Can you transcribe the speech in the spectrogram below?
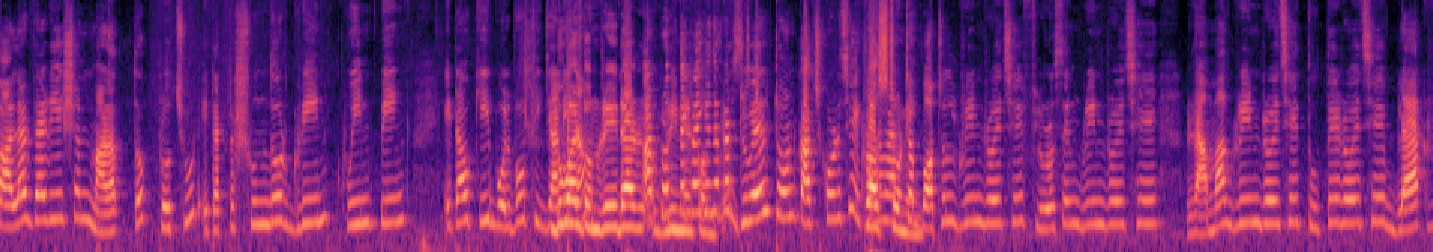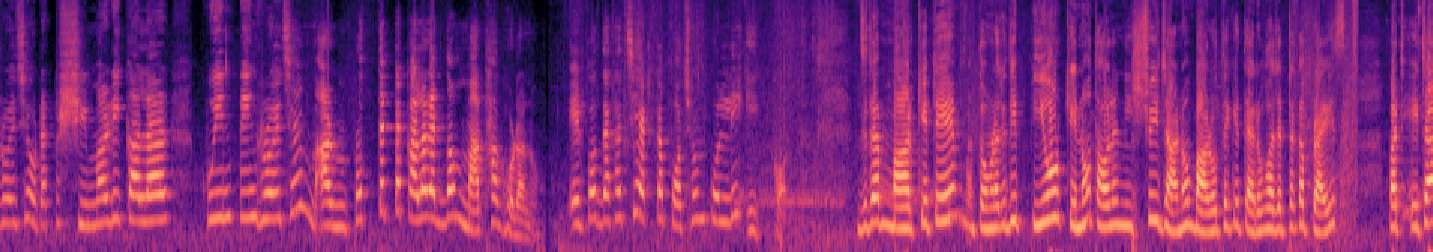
কালার ভ্যারিয়েশন মারাত্মক প্রচুর। এটা একটা সুন্দর গ্রিন কুইন পিঙ্ক এটাও কি বলব ঠিক জানি Dual না tone, red আর green এর কিন্তু একটা। ডুয়েল টোন কাজ করেছে। এখানে একটা বটল গ্রিন রয়েছে ফ্লুরোসেন্ট গ্রিন রয়েছে রামা গ্রিন রয়েছে তুতে রয়েছে ব্ল্যাক রয়েছে ওটা একটা শিমারি কালার কুইন পিঙ্ক রয়েছে আর প্রত্যেকটা কালার একদম মাথা ঘোরানো। এরপর দেখাচ্ছি একটা পছন্দ করলি ইকট যেটা মার্কেটে তোমরা যদি পিওর কেনো তাহলে নিশ্চয়ই জানো বারো থেকে তেরো হাজার টাকা প্রাইস বাট এটা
